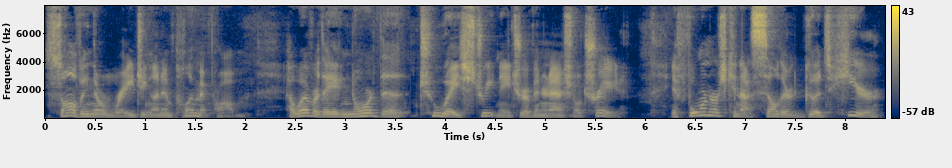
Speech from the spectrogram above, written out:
solving the raging unemployment problem. However, they ignored the two way street nature of international trade. If foreigners cannot sell their goods here,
